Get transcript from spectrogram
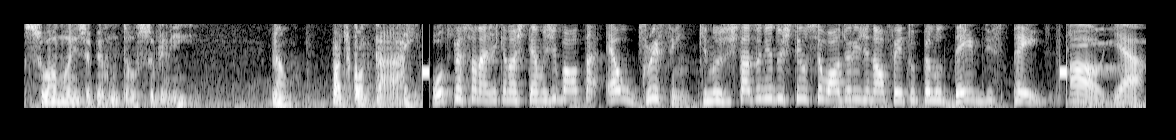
Sua mãe já perguntou sobre mim? Não. Pode contar. Outro personagem que nós temos de volta é o Griffin, que nos Estados Unidos tem o seu áudio original feito pelo David Spade. Oh, yeah.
